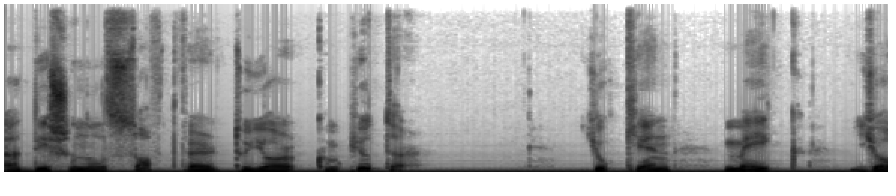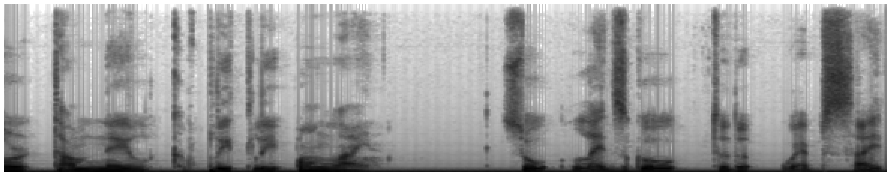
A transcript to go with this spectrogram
additional software to your computer. You can make your thumbnail completely online. So let's go to the website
